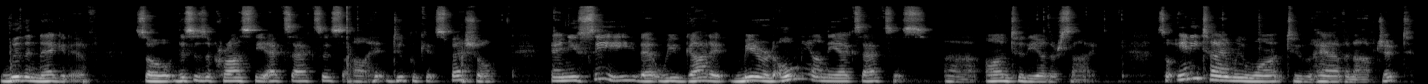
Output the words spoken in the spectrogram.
with a negative. So this is across the x-axis. I'll hit duplicate special, and you see that we've got it mirrored only on the x-axis uh, onto the other side. So anytime we want to have an object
